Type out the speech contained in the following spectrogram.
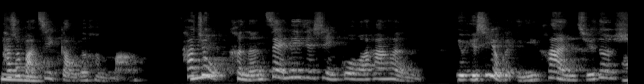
他说把自己搞得很忙，嗯、他就可能在那件事情过后，他很。有也是有个遗憾，觉得说，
